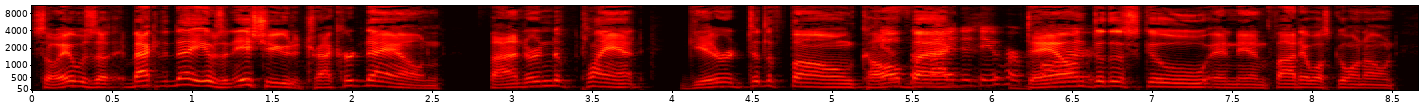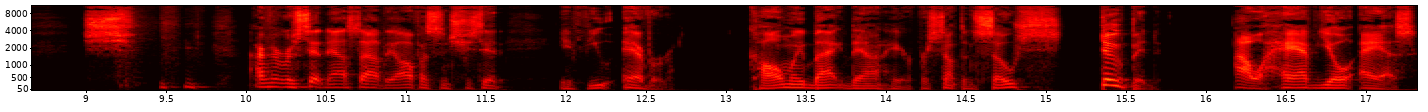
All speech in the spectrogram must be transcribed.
So it was a back in the day. It was an issue to track her down, find her in the plant, get her to the phone, call back to do her down part. to the school, and then find out what's going on. She, I remember sitting outside the office, and she said, "If you ever call me back down here for something so stupid, I will have your ass."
